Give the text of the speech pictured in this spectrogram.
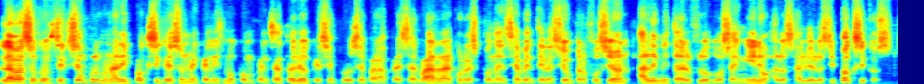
La vasoconstricción pulmonar hipóxica es un mecanismo compensatorio que se produce para preservar la correspondencia ventilación-perfusión al limitar el flujo sanguíneo a los alvéolos hipóxicos.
